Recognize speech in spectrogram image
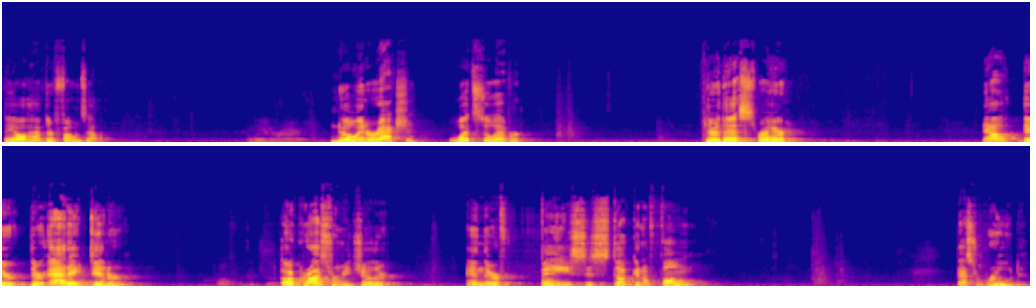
they all have their phones out. No interaction whatsoever. They're this right here. Now they're they're at a dinner across from each other, and their face is stuck in a phone. That's rude.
